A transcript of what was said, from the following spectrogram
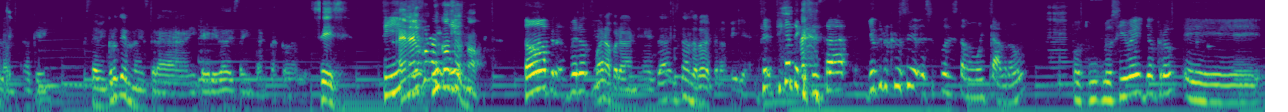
la... Ok. Está bien, creo que nuestra integridad está intacta todavía. Sí, sí. Sí, En algunas cosas no. No, pero, pero Bueno, pero estamos hablando de pedofilia. fí- fíjate que sí está. Yo creo que ese, ese pues está muy cabrón. Porque inclusive yo creo. eh,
